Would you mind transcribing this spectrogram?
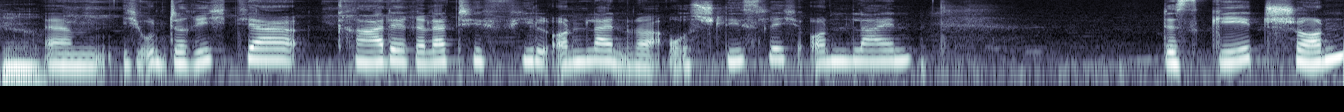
Ja. Ähm, ich unterrichte ja gerade relativ viel online oder ausschließlich online. Das geht schon,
